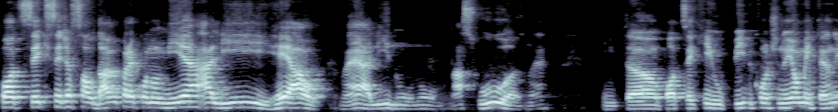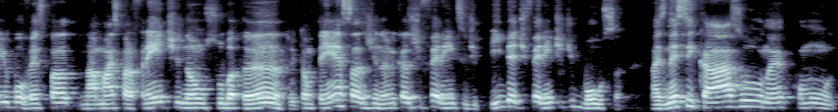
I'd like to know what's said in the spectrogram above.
pode ser que seja saudável para a economia ali real, né? Ali no, no, nas ruas, né? Então, pode ser que o PIB continue aumentando e o Bovespa mais para frente não suba tanto. Então, tem essas dinâmicas diferentes. De PIB é diferente de bolsa. Mas nesse caso, né, como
